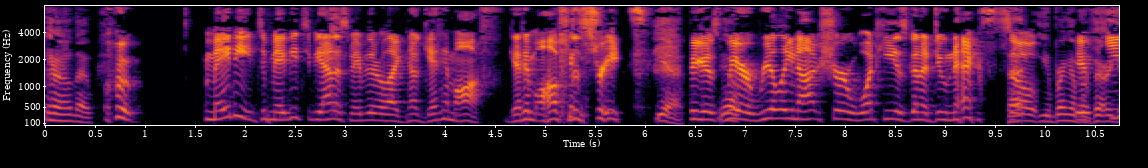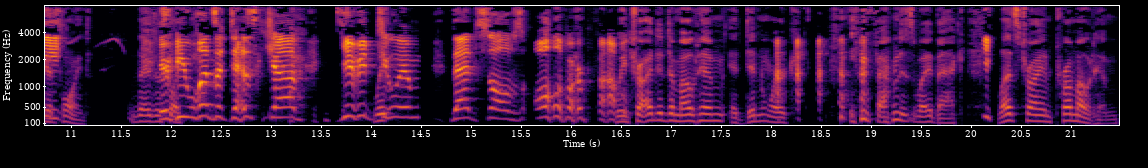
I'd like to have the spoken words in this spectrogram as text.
you know, the, maybe to maybe to be honest, maybe they were like, no, get him off, get him off the streets yeah. because we are really not sure what he is going to do next. So that- you bring up a very he- good point. If like, he wants a desk job, give it We- to him. That solves all of our problems. We tried to demote him. It didn't work. he found his way back. Let's try and promote him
